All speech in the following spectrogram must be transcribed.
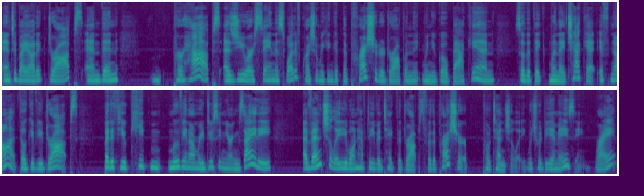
antibiotic drops and then perhaps as you are saying this what if question we can get the pressure to drop when they, when you go back in so that they when they check it. If not, they'll give you drops. But if you keep m- moving on reducing your anxiety, eventually you won't have to even take the drops for the pressure potentially, which would be amazing, right?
